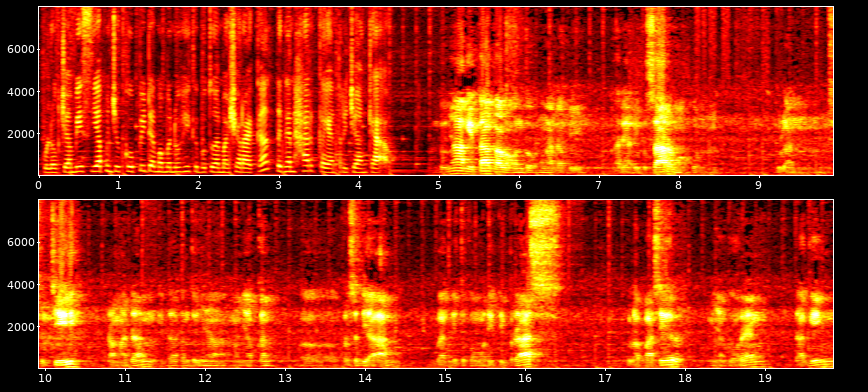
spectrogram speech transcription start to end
Bulog Jambi siap mencukupi dan memenuhi kebutuhan masyarakat dengan harga yang terjangkau. Tentunya kita kalau untuk menghadapi hari-hari besar maupun bulan suci Ramadan kita tentunya menyiapkan uh, persediaan baik itu komoditi beras, gula pasir, minyak goreng, daging,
